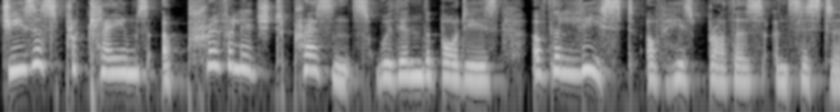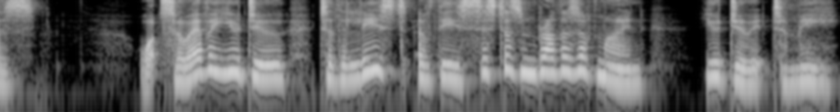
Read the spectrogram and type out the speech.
Jesus proclaims a privileged presence within the bodies of the least of his brothers and sisters. Whatsoever you do to the least of these sisters and brothers of mine, you do it to me.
